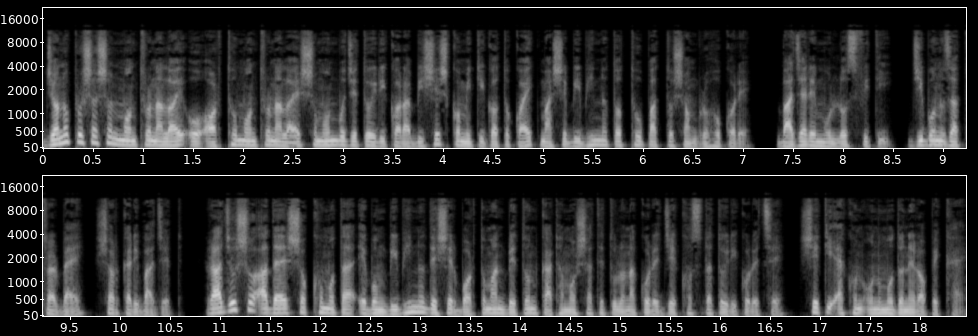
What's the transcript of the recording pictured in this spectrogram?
জনপ্রশাসন মন্ত্রণালয় ও অর্থ মন্ত্রণালয়ের সমন্বয়ে তৈরি করা বিশেষ কমিটি গত কয়েক মাসে বিভিন্ন তথ্য উপাত্ত সংগ্রহ করে। বাজারে মূল্যস্ফীতি, জীবনযাত্রার ব্যয়, সরকারি বাজেট, রাজস্ব আদায়ের সক্ষমতা এবং বিভিন্ন দেশের বর্তমান বেতন কাঠামোর সাথে তুলনা করে যে খসড়া তৈরি করেছে, সেটি এখন অনুমোদনের অপেক্ষায়।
